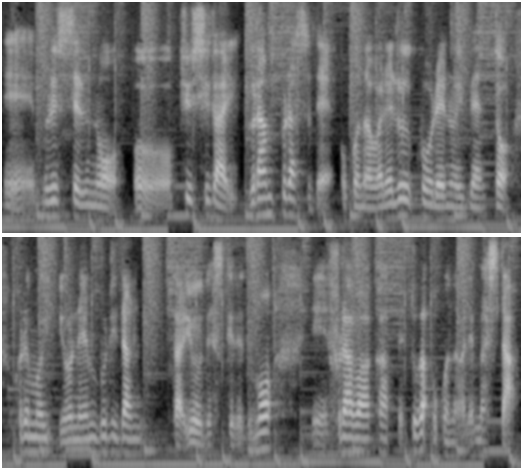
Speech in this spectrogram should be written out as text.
えー、ブリュッセルの旧市街グランプラスで行われる恒例のイベント、これも4年ぶりだったようですけれども、えー、フラワーカーペットが行われました。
